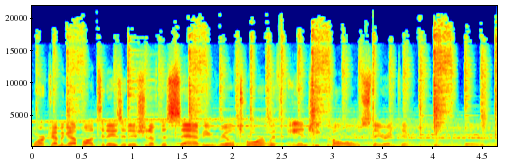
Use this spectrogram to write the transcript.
More coming up on today's edition of the Savvy Realtor with Angie Cole. Stay right there.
